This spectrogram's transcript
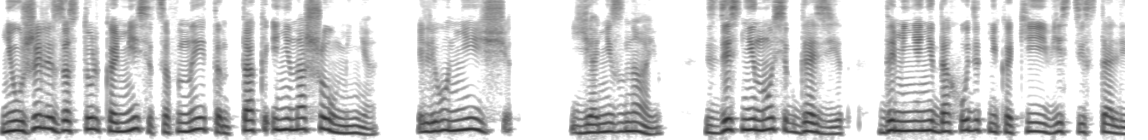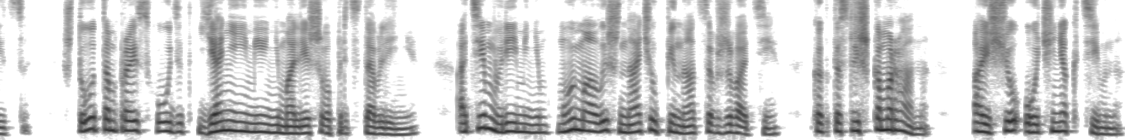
Неужели за столько месяцев Нейтон так и не нашел меня? Или он не ищет? Я не знаю. Здесь не носит газет. До меня не доходят никакие вести из столицы. Что там происходит, я не имею ни малейшего представления. А тем временем мой малыш начал пинаться в животе. Как-то слишком рано, а еще очень активно.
